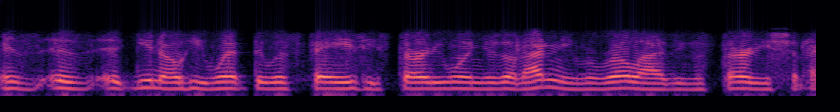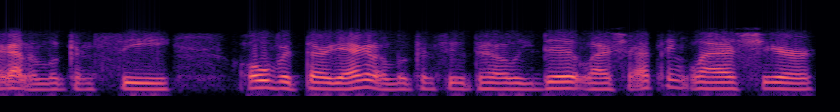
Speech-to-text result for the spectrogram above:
is is you know he went through his phase. He's 31 years old. I didn't even realize he was 30. Shit, I gotta look and see over 30. I gotta look and see what the hell he did last year. I think last year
